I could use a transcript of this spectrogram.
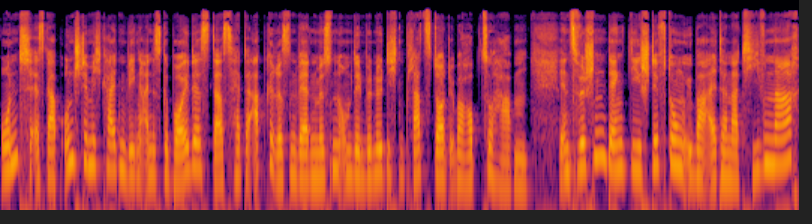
und es gab Unstimmigkeiten wegen eines Gebäudes, das hätte abgerissen werden müssen, um den benötigten Platz dort überhaupt zu haben. Inzwischen denkt die Stiftung über Alternativen nach,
